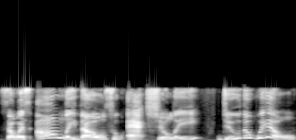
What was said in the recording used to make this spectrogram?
So it's only those who actually do the will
